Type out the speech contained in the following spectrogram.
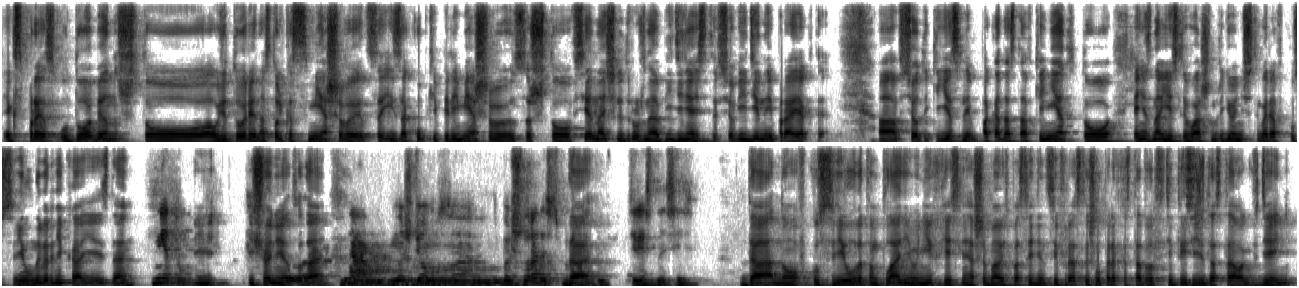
экспресс удобен, что аудитория настолько смешивается и закупки перемешиваются, что все начали дружно объединять это все в единые проекты. А, все-таки, если пока доставки нет, то, я не знаю, если в вашем регионе, честно говоря, вкусвилл наверняка есть, да? Нету. И еще нету, да? Да, мы ждем с большой радостью, да. интересная сеть. Да, но вкусвилл в этом плане у них, если не ошибаюсь, последние цифры я слышал, порядка 120 тысяч доставок в день.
